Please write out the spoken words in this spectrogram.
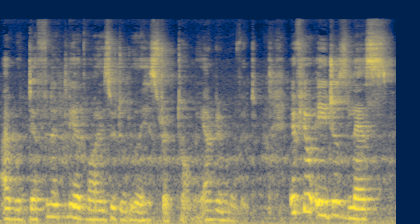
I would definitely advise you to do a hysterectomy and remove it. If your age is less,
